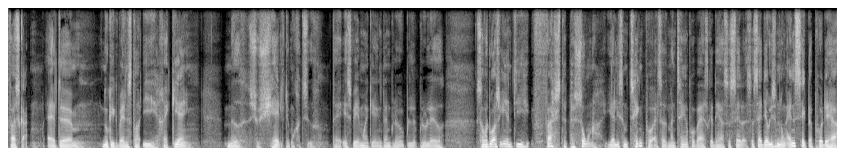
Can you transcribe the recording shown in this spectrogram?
første gang, at øh, nu gik Venstre i regering med Socialdemokratiet, da SVM-regeringen den blev, blev, blev lavet, så var du også en af de første personer, jeg ligesom tænkte på, altså man tænker på, hvad skal det her, så, sætter, så satte jeg jo ligesom nogle ansigter på det her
